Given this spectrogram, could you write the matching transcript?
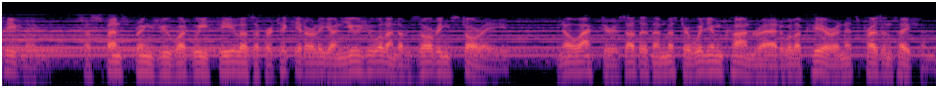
This evening, Suspense brings you what we feel is a particularly unusual and absorbing story. No actors other than Mr. William Conrad will appear in its presentation.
